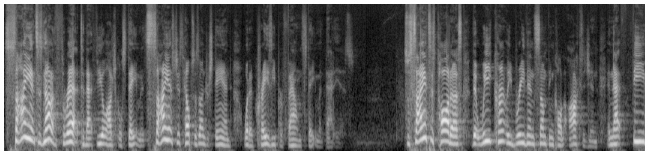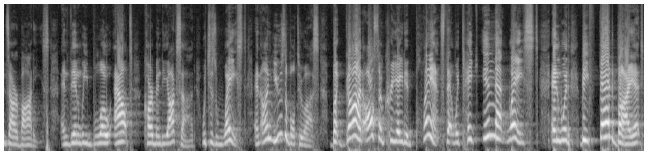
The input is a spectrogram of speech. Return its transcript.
Science is not a threat to that theological statement. Science just helps us understand what a crazy, profound statement that is. So, science has taught us that we currently breathe in something called oxygen, and that feeds our bodies. And then we blow out carbon dioxide, which is waste and unusable to us. But God also created plants that would take in that waste and would be fed by it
